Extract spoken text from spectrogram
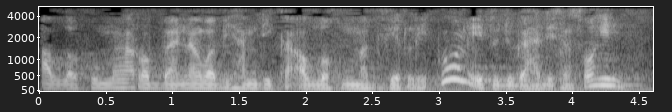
Allahumma rabbana wa bihamdika Allahumma gfirli. Boleh itu juga hadis yang sahih.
